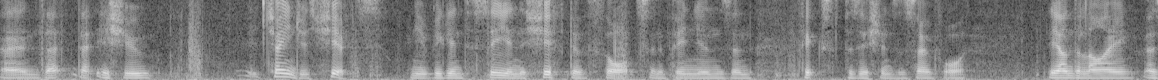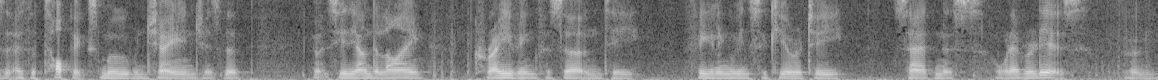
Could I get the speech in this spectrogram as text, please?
and that, that issue it changes, shifts, and you begin to see in the shift of thoughts and opinions and fixed positions and so forth, the underlying, as, as the topics move and change, as the, you see the underlying craving for certainty, feeling of insecurity, sadness, or whatever it is. And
